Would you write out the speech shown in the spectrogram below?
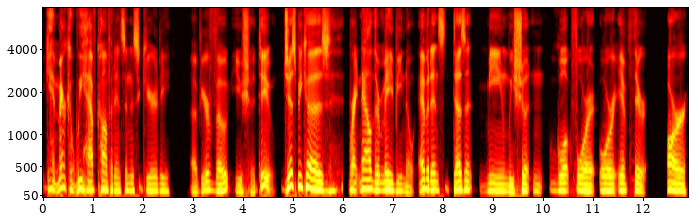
again, America, we have confidence in the security of your vote. You should too. Just because right now there may be no evidence doesn't mean we shouldn't look for it, or if there are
